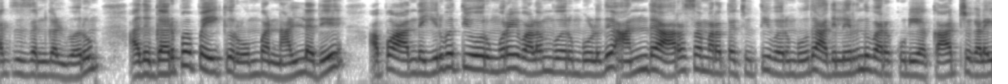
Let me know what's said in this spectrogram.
ஆக்சிஜன்கள் வரும். அது கர்ப்பப்பைக்கு ரொம்ப நல்லது. அப்போது அந்த இருபத்தி ஓரு முறை வளம் வரும் பொழுது அந்த அரச மரத்தை சுற்றி வரும்போது அதிலிருந்து வரக்கூடிய காற்றுகளை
